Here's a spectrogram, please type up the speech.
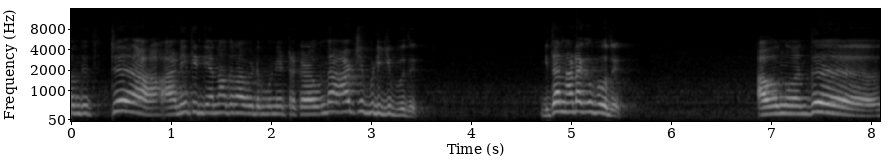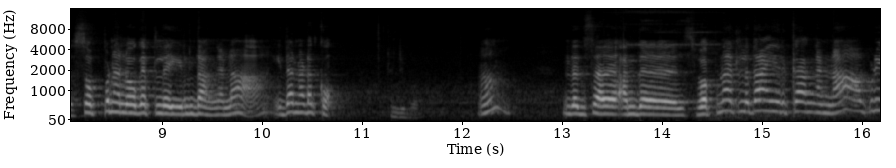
வந்துட்டு அனைத்து இந்திய அண்ணா திராவிட முன்னேற்ற கழகம் வந்து ஆட்சி பிடிக்க போகுது. இதான் நடக்க போகுது. அவங்க வந்து சொப்பன லோகத்துல இருந்தாங்கன்னா இதான் நடக்கும்? இந்த அந்த ஸ்வப்னத்தில் தான் இருக்காங்கன்னா அப்படி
